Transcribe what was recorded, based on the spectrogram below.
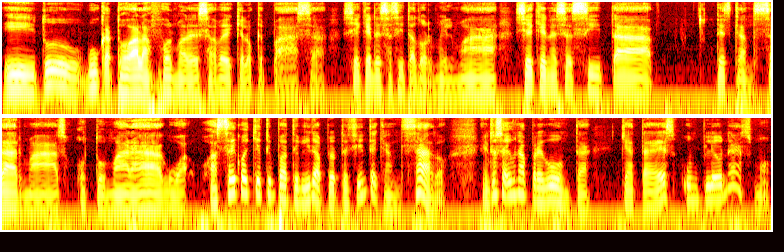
Y tú buscas toda la forma de saber qué es lo que pasa, si es que necesita dormir más, si es que necesita descansar más o tomar agua o hacer cualquier tipo de actividad, pero te sientes cansado. Entonces hay una pregunta que hasta es un pleonasmo.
